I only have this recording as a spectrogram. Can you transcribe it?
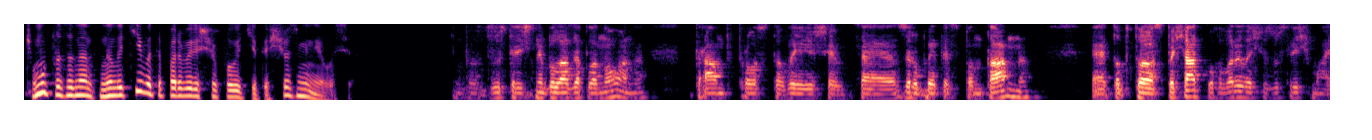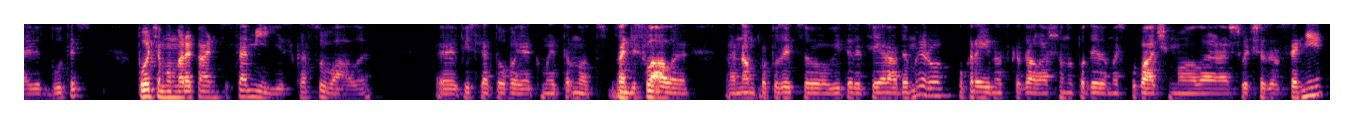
чому президент не летів і тепер вирішив полетіти? Що змінилося? Бо Зустріч не була запланована. Трамп просто вирішив це зробити спонтанно. Е, Тобто, спочатку говорили, що зустріч має відбутись. Потім американці самі її скасували е, після того, як ми ну, надіслали е, нам пропозицію війти до цієї ради миру. Україна сказала, що ну подивимось, побачимо, але швидше за все ні.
